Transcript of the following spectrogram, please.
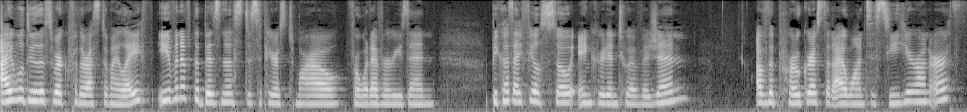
I will do this work for the rest of my life, even if the business disappears tomorrow for whatever reason, because I feel so anchored into a vision of the progress that I want to see here on earth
